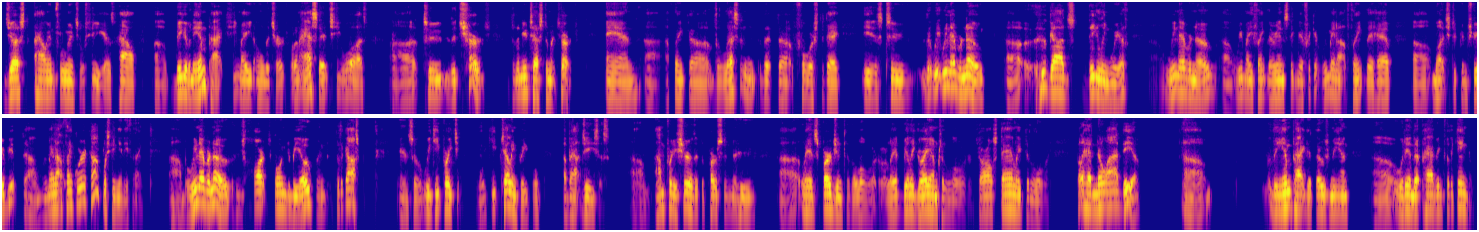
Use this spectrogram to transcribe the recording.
just how influential she is, how uh, big of an impact she made on the church, what an asset she was uh, to the church, to the New Testament church. And uh, I think uh, the lesson that uh, for us today is to that we, we never know uh, who God's dealing with. We never know. Uh, we may think they're insignificant. We may not think they have uh, much to contribute. Um, we may not think we're accomplishing anything. But we never know whose heart's going to be open to the gospel. And so we keep preaching and we keep telling people about Jesus. Um, I'm pretty sure that the person who uh, led Spurgeon to the Lord, or led Billy Graham to the Lord, or Charles Stanley to the Lord, probably had no idea uh, the impact that those men uh, would end up having for the kingdom.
